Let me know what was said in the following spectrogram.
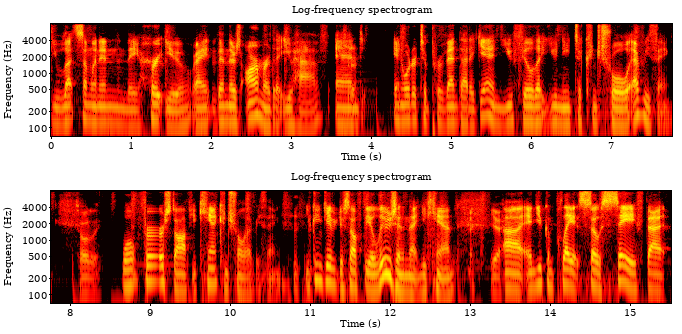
you let someone in and they hurt you, right? Mhm. Then there's armor that you have and in order to prevent that again, you feel that you need to control everything. Totally. Well, first off, you can't control everything. you can give yourself the illusion that you can. Yeah. Uh, and you can play it so safe that,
